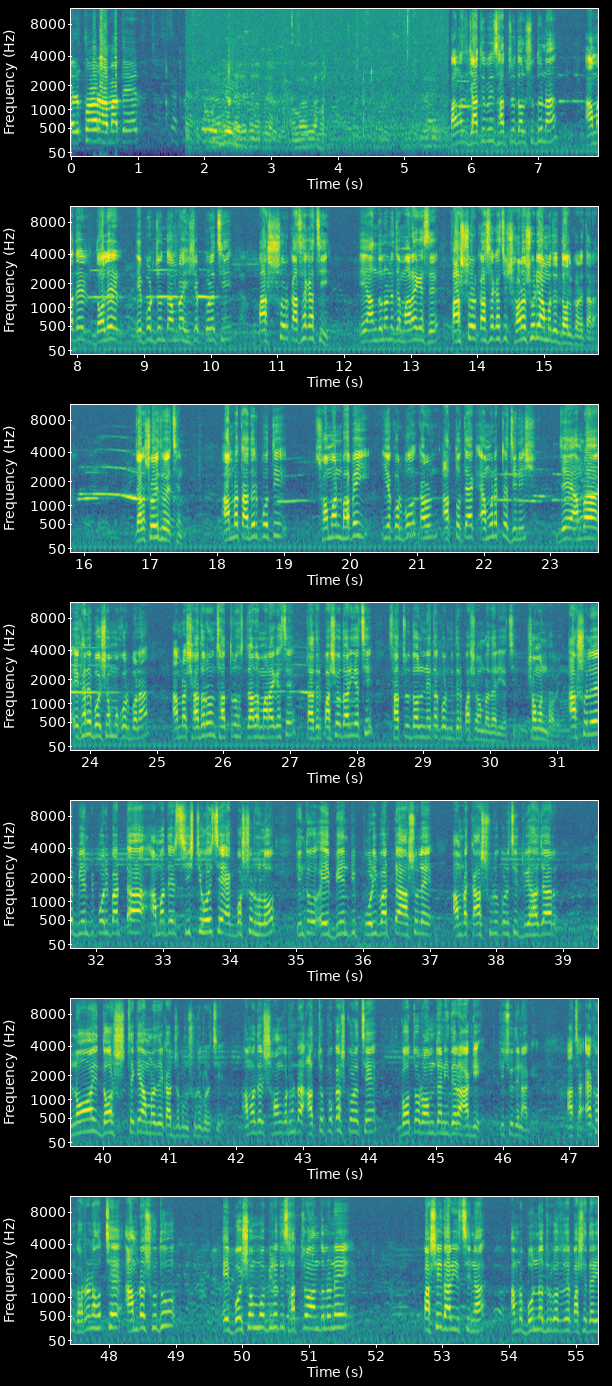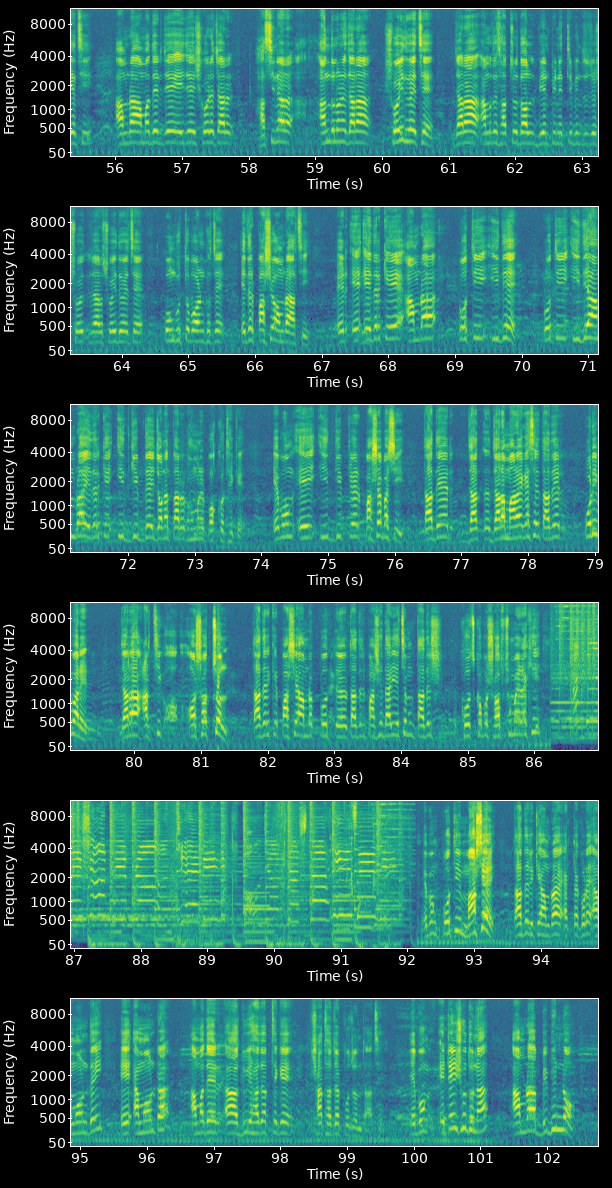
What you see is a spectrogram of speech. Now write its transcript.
এরপর আমাদের বাংলাদেশ জাতীয় ছাত্র দল শুধু না, আমাদের দলের এ পর্যন্ত আমরা হিসেব করেছি পাঁচশোর কাছাকাছি এই আন্দোলনে যে মারা গেছে, পাঁচশোর কাছাকাছি সরাসরি আমাদের দল করে তারা, যারা শহীদ হয়েছেন। আমরা তাদের প্রতি সমানভাবেই ইয়ে করব, কারণ আত্মত্যাগ এমন একটা জিনিস যে আমরা এখানে বৈষম্য করব না। আমরা সাধারণ ছাত্র যারা মারা গেছে, তাদের পাশেও দাঁড়িয়েছি ছাত্র দল নেতাকর্মীদের পাশেও আমরা দাঁড়িয়েছি সমানভাবে। আসলে বিএনপি পরিবারটা আমাদের সৃষ্টি হয়েছে এক বছর হলো, কিন্তু এই বিএনপি পরিবারটা আসলে আমরা কাজ শুরু করেছি দুই হাজার নয়, দশ থেকে আমাদের কার্যক্রম শুরু করেছি। আমাদের সংগঠনটা আত্মপ্রকাশ করেছে গত রমজান ঈদের আগে, কিছুদিন আগে। আচ্ছা এখন ঘটনা হচ্ছে আমরা শুধু এই বৈষম্য বিরোধী ছাত্র আন্দোলনে পাশেই দাঁড়িয়েছি না। আমরা বন্যা দুর্গতদের পাশে দাঁড়িয়েছি। আমরা আমাদের যে, এই যে স্বৈরাচার হাসিনার আন্দোলনে যারা শহীদ হয়েছে, যারা আমাদের ছাত্র দল, বিএনপি নেতৃবৃন্দ যে যারা শহীদ হয়েছে, পঙ্গুত্ব বরণ করছে, এদের পাশেও আমরা আছি। এর এদেরকে আমরা প্রতি ঈদে প্রতি ঈদে আমরা এদেরকে ঈদ গিফট দেই জনাব তারক রহমানের পক্ষ থেকে। এবং এই ঈদ গিফটের পাশাপাশি তাদের যারা মারা গেছে, তাদের পরিবারের যারা আর্থিক অসচ্ছল তাদেরকে পাশে আমরা তাদের পাশে দাঁড়িয়েছি এবং তাদের খোঁজ খবর সব সময় রাখি। এবং প্রতি মাসে তাদেরকে আমরা একটা করে অ্যামাউন্ট দেই। এই অ্যামাউন্টটা আমাদের দুই হাজার থেকে সাত হাজার পর্যন্ত আছে। এবং এটাই শুধু না আমরা বিভিন্ন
